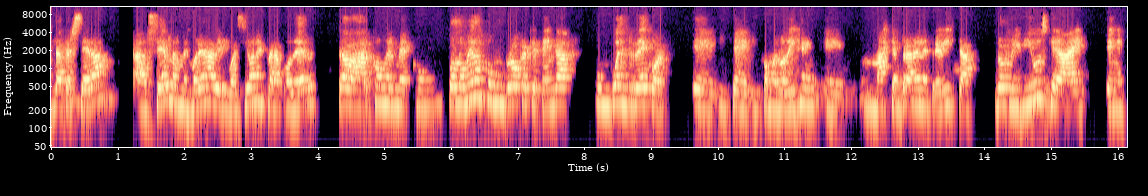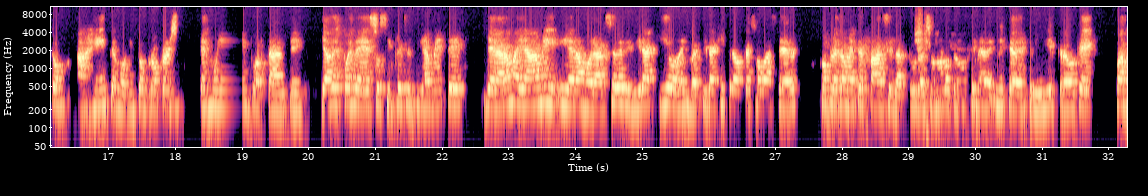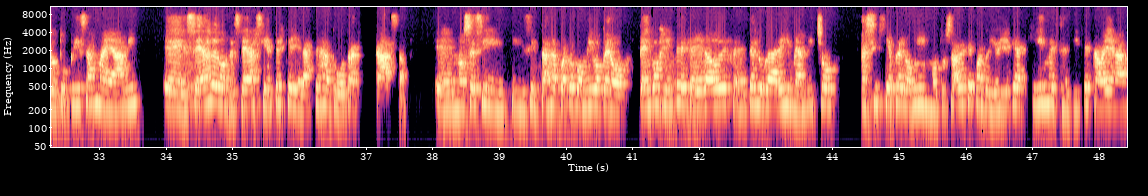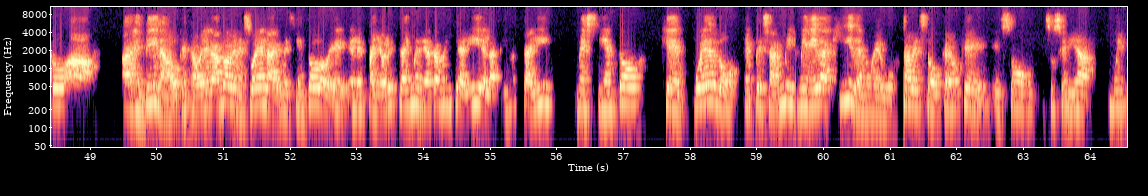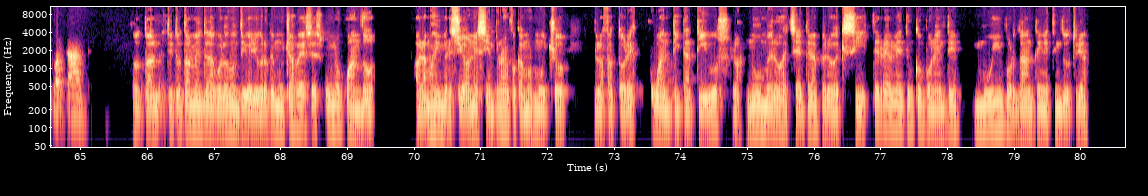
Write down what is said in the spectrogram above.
la tercera, hacer las mejores averiguaciones para poder trabajar con el, con, por lo menos con un broker que tenga un buen récord eh, y que, y como lo dije eh, más temprano en la entrevista, los reviews que hay en estos agentes o en estos brokers es muy importante. Ya después de eso, simple y sencillamente llegar a Miami y enamorarse de vivir aquí o de invertir aquí, creo que eso va a ser completamente fácil, Arturo. Eso no lo tengo ni que describir. Creo que cuando tú pisas Miami, eh, seas de donde seas, sientes que llegaste a tu otra casa. Eh, no sé si, si, estás de acuerdo conmigo, pero tengo gente que ha llegado de diferentes lugares y me han dicho casi siempre lo mismo. Tú sabes que cuando yo llegué aquí me sentí que estaba llegando a Argentina o que estaba llegando a Venezuela. Me siento, eh, el español está inmediatamente ahí, el latino está ahí. Me siento que puedo empezar mi, mi vida aquí de nuevo. ¿Sabes? o creo que eso, eso sería muy importante. Total, estoy totalmente de acuerdo contigo. Yo creo que muchas veces uno cuando hablamos de inversiones siempre nos enfocamos mucho en los factores cuantitativos, los números, etcétera, pero existe realmente un componente muy importante en esta industria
